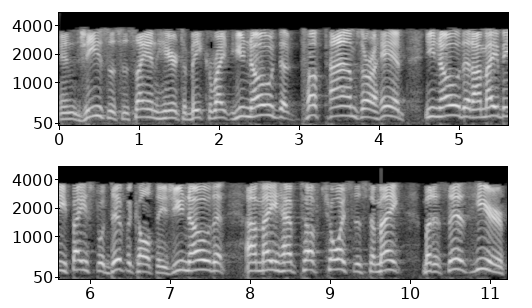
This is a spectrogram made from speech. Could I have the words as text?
And Jesus is saying here to be correct. You know that tough times are ahead. You know that I may be faced with difficulties. You know that I may have tough choices to make. But it says here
